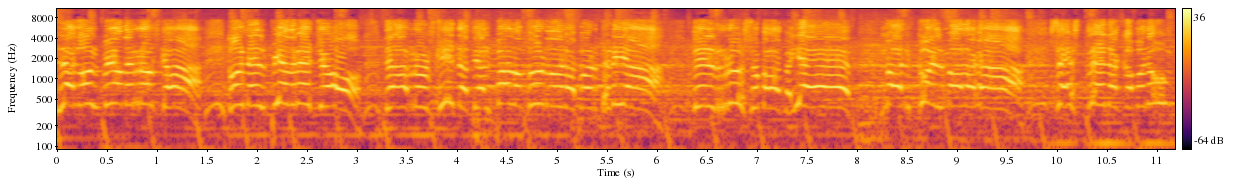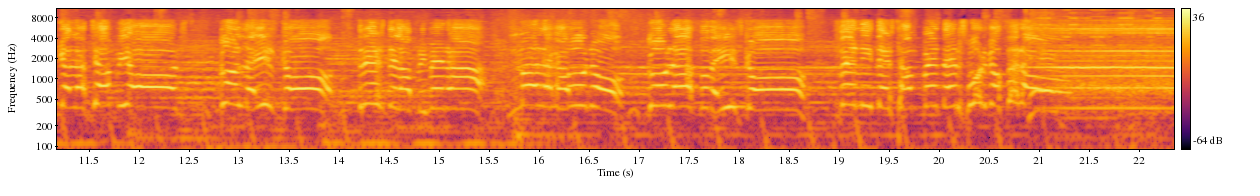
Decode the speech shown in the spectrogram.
La golpeó de rosca con el pie derecho de la rosquita hacia el palo zurdo de la portería del ruso Palafeyev. Marcó el Málaga. Se estrena como nunca en la Champions. Gol de Isco. 3 de la primera. Málaga 1. Golazo de Isco. Zenit de San Petersburgo 0.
